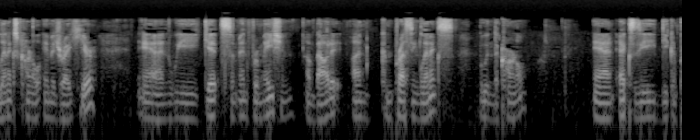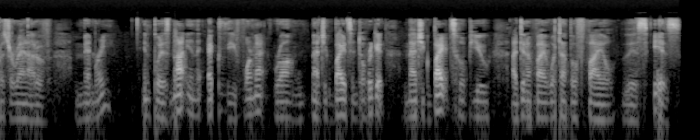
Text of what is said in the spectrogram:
Linux kernel image right here, and we get some information about it, uncompressing Linux, booting the kernel, and XZ decompressor ran out of memory. Input is not in the XZ format, wrong magic bytes, and don't forget, magic bytes help you identify what type of file this is.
